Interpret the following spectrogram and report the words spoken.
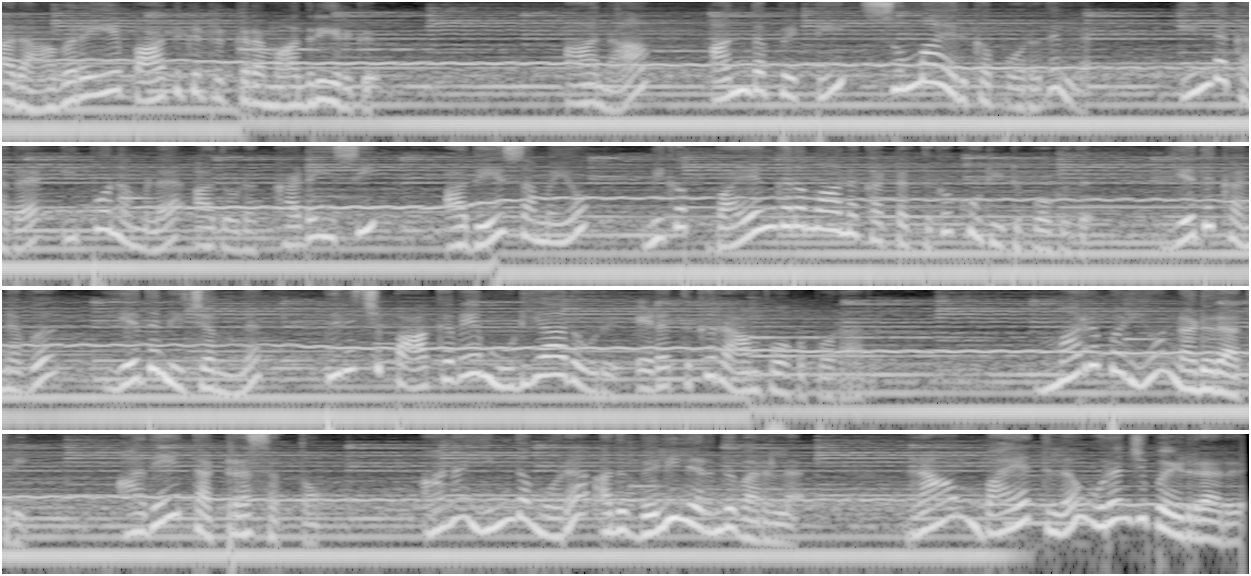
அது அவரையே பார்த்துக்கிட்டு இருக்கிற மாதிரி இருக்கு. ஆனா அந்த பெட்டி சும்மா இருக்க போறது இல்ல இந்த கதை இப்போ நம்மள அதோட கடைசி அதே சமயம் மிக பயங்கரமான கட்டத்துக்கு கூட்டிட்டு போகுது. எது கனவு எது நிஜம்னு பிரிச்சு பார்க்கவே முடியாத ஒரு இடத்துக்கு ராம் போக போறாரு. மறுபடியும் நடுராத்திரி. அதே தட்டுற சத்தம். ஆனா இந்த முறை அது வெளியில இருந்து வரல. ராம் பயத்துல உறைஞ்சு போயிடுறாரு.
